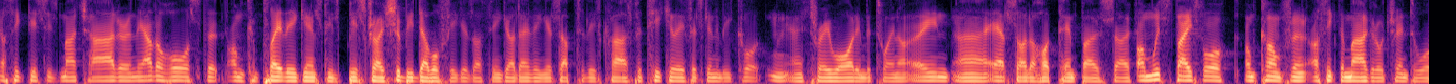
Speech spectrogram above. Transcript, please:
I think this is much harder. And the other horse that I'm completely against is Bistro. Should be double figures. I think. I don't think it's up to this class, particularly if it's going to be caught you know, three wide in between, uh, uh, outside a hot tempo. So I'm with Spacewalk. I'm confident. I think the market will trend towards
